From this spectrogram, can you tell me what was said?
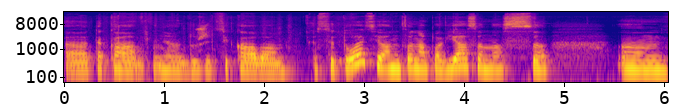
е, така е, дуже цікава ситуація. Вона пов'язана з, ем,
